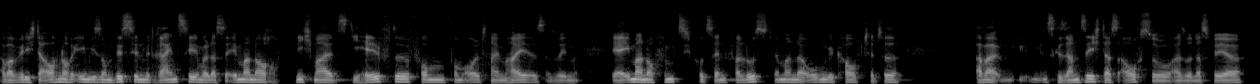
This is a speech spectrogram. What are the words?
aber will ich da auch noch irgendwie so ein bisschen mit reinzählen, weil das ja immer noch nicht mal die Hälfte vom, vom All-Time-High ist. Also wäre immer noch 50 Prozent Verlust, wenn man da oben gekauft hätte. Aber insgesamt sehe ich das auch so. Also, dass wir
